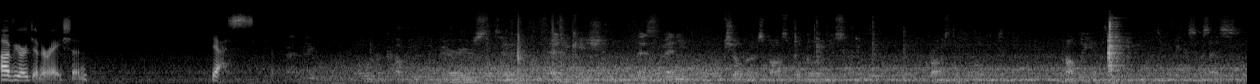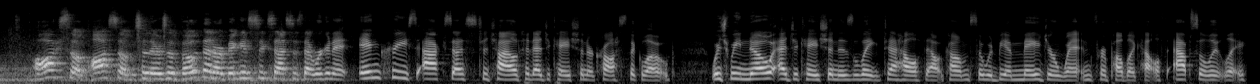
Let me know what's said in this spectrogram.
of your generation? Yes I think overcoming the barriers to education. As many children as possible going to school across the world probably ends up being the biggest success. Awesome, awesome. So there's a vote that our biggest success is that we're going to increase access to childhood education across the globe, which we know education is linked to health outcomes, so would be a major win for public health. Absolutely.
